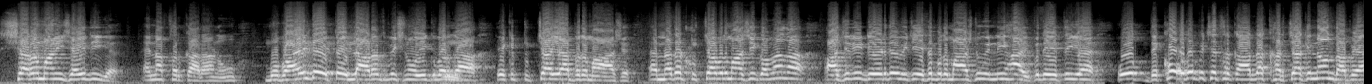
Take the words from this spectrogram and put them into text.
ਸ਼ਰਮ ਆਣੀ ਚਾਹੀਦੀ ਹੈ ਇਹਨਾਂ ਸਰਕਾਰਾਂ ਨੂੰ। ਮੋਬਾਈਲ ਦੇ ਉੱਤੇ ਲਾਰੈਂਸ ਬਿਸ਼ਨੋਈ ਵਰਗਾ ਇੱਕ ਟੁੱਚਾ ਜਿਹਾ ਬਦਮਾਸ਼। ਇਹ ਮੈਂ ਤਾਂ ਟੁੱਚਾ ਬਦਮਾਸ਼ ਹੀ ਕਹਾਂਗਾ ਅੱਜ ਦੀ ਡੇਟ ਦੇ ਵਿੱਚ ਇਸ ਬਦਮਾਸ਼ ਨੂੰ ਇੰਨੀ ਹਾਈਪ ਦੇਤੀ ਹੈ। ਉਹ ਦੇਖੋ ਉਹਦੇ ਪਿੱਛੇ ਸਰਕਾਰ ਦਾ ਖਰਚਾ ਕਿੰਨਾ ਹੁੰਦਾ ਪਿਆ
